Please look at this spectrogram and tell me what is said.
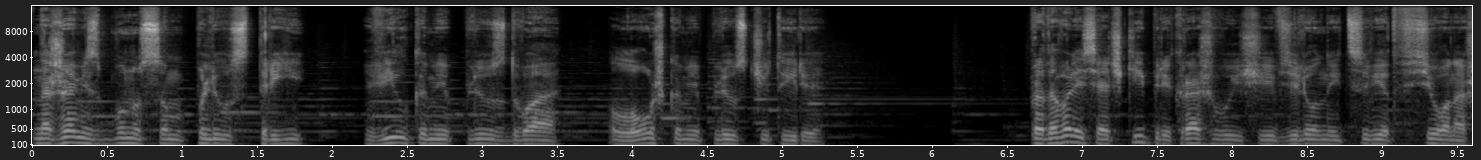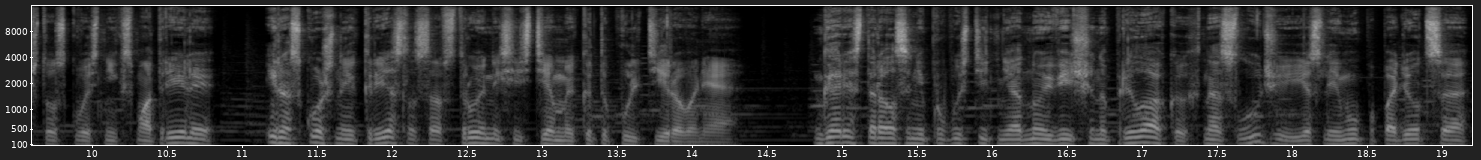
ножами с бонусом плюс 3, вилками плюс 2, ложками плюс 4. Продавались очки, перекрашивающие в зеленый цвет все, на что сквозь них смотрели, и роскошные кресла со встроенной системой катапультирования. Гарри старался не пропустить ни одной вещи на прилавках, на случай, если ему попадется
